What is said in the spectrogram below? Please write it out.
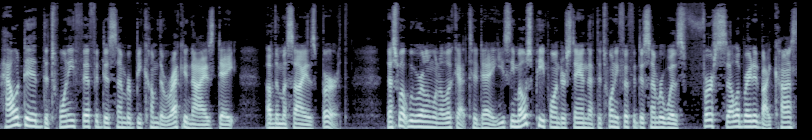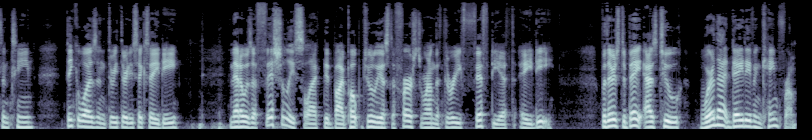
how did the 25th of December become the recognized date of the Messiah's birth? That's what we really want to look at today. You see, most people understand that the 25th of December was first celebrated by Constantine, I think it was in 336 AD, and that it was officially selected by Pope Julius I around the 350th AD. But there's debate as to where that date even came from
